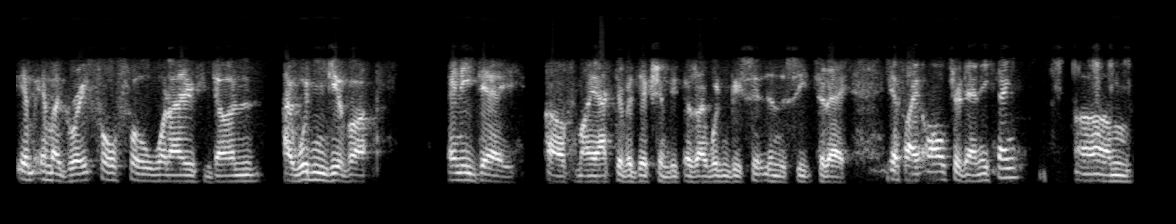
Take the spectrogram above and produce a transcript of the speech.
am, am I grateful for what I've done? I wouldn't give up any day of my active addiction because I wouldn't be sitting in the seat today. If I altered anything, um,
